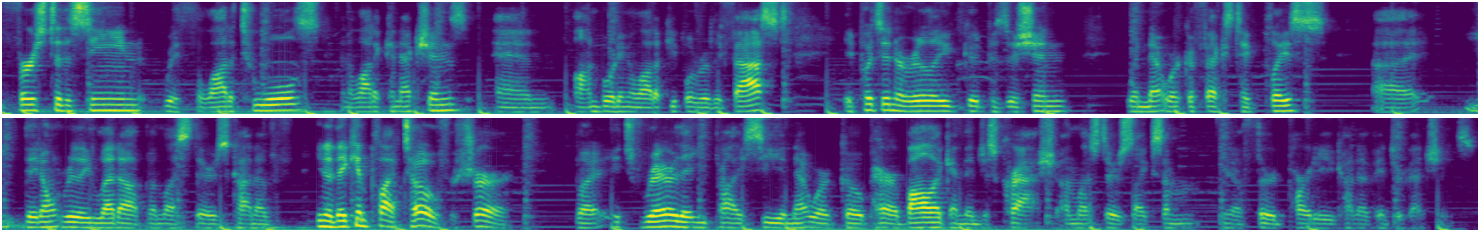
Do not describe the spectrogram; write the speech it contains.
first to the scene with a lot of tools and a lot of connections and onboarding a lot of people really fast. It puts in a really good position when network effects take place. Uh, they don't really let up unless there's kind of you know they can plateau for sure but it's rare that you probably see a network go parabolic and then just crash unless there's like some you know third party kind of interventions.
